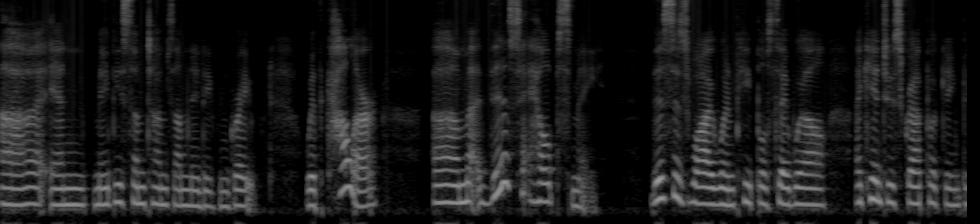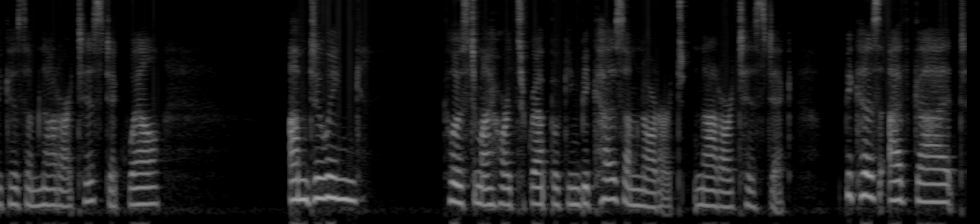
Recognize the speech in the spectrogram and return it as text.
uh, and maybe sometimes I'm not even great with color, um, this helps me. This is why when people say, well, I can't do scrapbooking because I'm not artistic, well, I'm doing close to my heart scrapbooking because I'm not art, not artistic, because I've got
